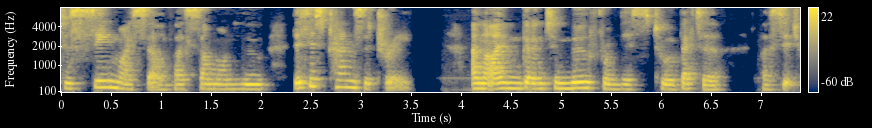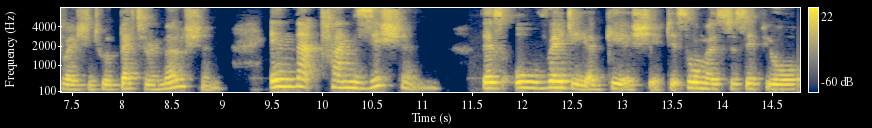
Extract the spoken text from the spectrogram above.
to see myself as someone who this is transitory, and I'm going to move from this to a better a situation, to a better emotion. In that transition, there's already a gear shift. It's almost as if you're,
